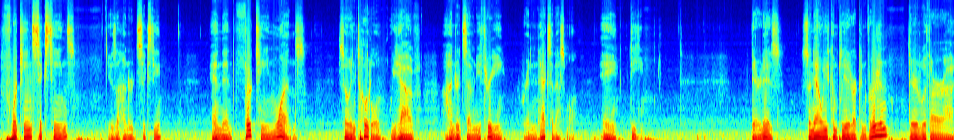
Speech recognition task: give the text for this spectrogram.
14 16s is 160, and then 13 ones. So in total, we have 173 written in hexadecimal, AD. There it is. So now we've completed our conversion. There with our uh,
